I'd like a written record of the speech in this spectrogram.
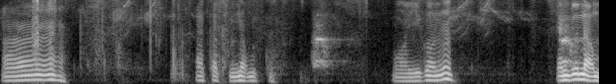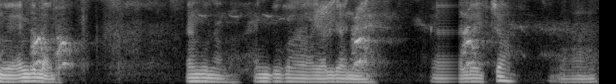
아, 아까 감나무 거. 어, 이거는 앵두나무예요, 앵두나무. 앵두나무. 앵두가 열려있네. 열려있죠? 어,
